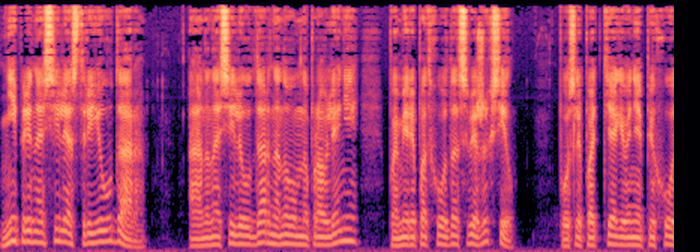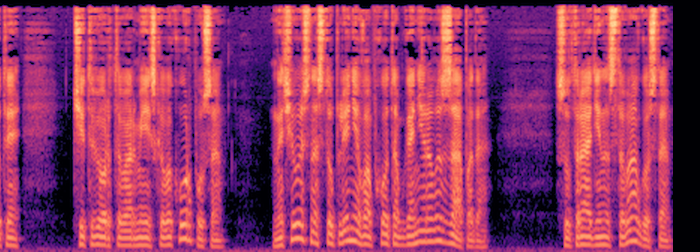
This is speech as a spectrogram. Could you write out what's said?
не переносили острие удара, а наносили удар на новом направлении по мере подхода свежих сил. После подтягивания пехоты 4-го армейского корпуса началось наступление в обход Абганерова с запада. С утра 11 августа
